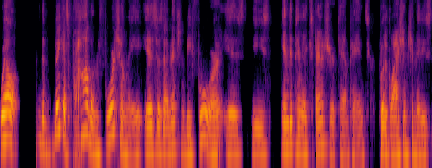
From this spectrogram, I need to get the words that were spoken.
Well, the biggest problem, fortunately, is as I mentioned before, is these independent expenditure campaigns, political action committees,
